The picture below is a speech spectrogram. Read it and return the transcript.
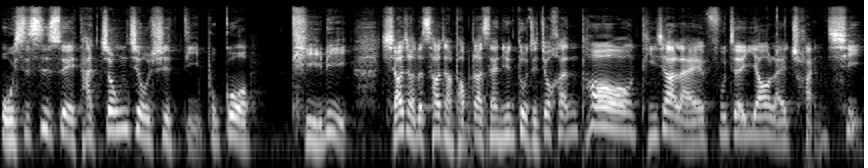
五十四岁，他终究是抵不过体力，小小的操场跑不到三圈，肚子就很痛，停下来扶着腰来喘气。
